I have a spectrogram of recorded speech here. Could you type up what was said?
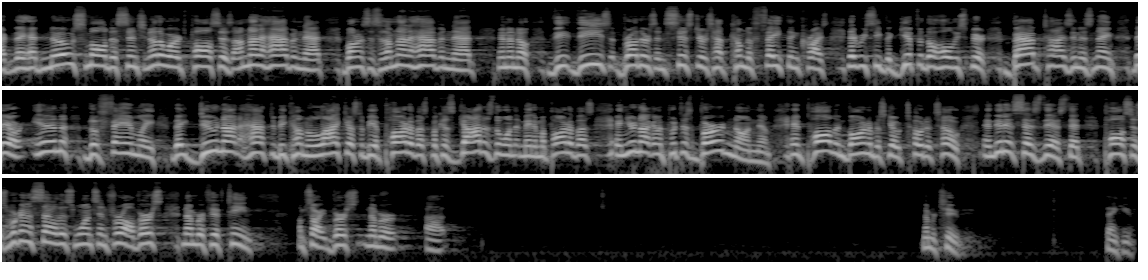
after they had no small dissension. In other words, Paul says, I'm not having that. Barnabas says, I'm not having that. No, no, no. The, these brothers and sisters have come to faith in Christ. They received the gift of the Holy Spirit, baptized in His name. They are in the family. They do not have to become like us to be a part of us because God is the one that made them a part of us, and you're not going to put this burden on them. And Paul and Barnabas go toe to toe. And then it says this that Paul says, We're going to settle this once and for all. Verse number 15. I'm sorry, verse number uh, Number two, thank you.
